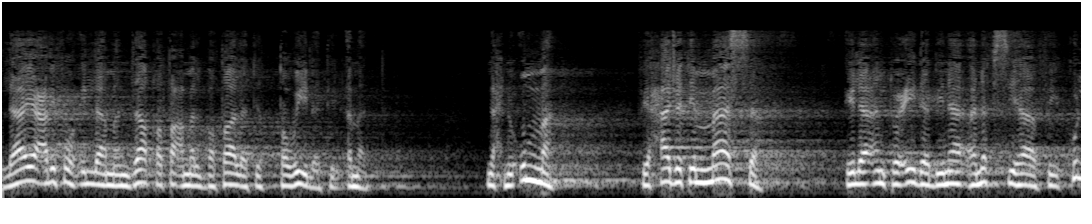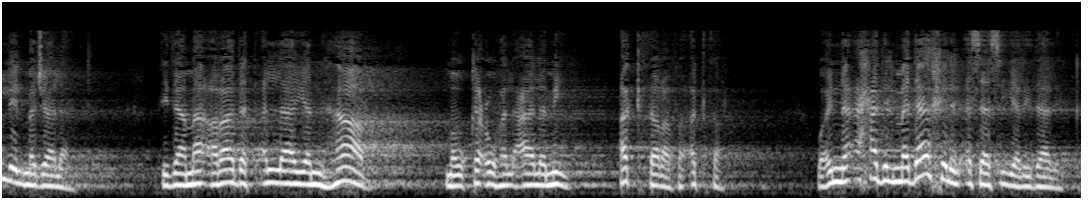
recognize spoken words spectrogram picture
لا يعرفه إلا من ذاق طعم البطالة الطويلة الأمد. نحن أمة في حاجة ماسة إلى أن تعيد بناء نفسها في كل المجالات. إذا ما أرادت ألا ينهار موقعها العالمي أكثر فأكثر. وإن أحد المداخل الأساسية لذلك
